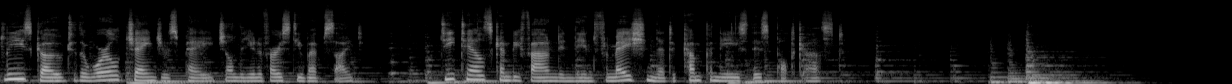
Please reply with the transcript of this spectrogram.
please go to the World Changers page on the university website. Details can be found in the information that accompanies this podcast.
